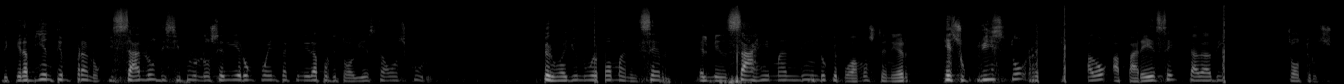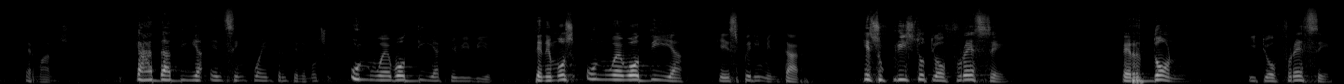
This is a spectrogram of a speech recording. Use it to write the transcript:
de que era bien temprano. Quizás los discípulos no se dieron cuenta quién era porque todavía estaba oscuro. Pero hay un nuevo amanecer. El mensaje más lindo que podamos tener Jesucristo resucitado aparece cada día nosotros, hermanos. Cada día Él se encuentra y tenemos un nuevo día que vivir. Tenemos un nuevo día que experimentar. Jesucristo te ofrece perdón y te ofrece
